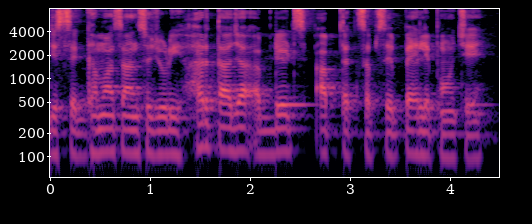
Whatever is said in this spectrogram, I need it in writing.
जिससे घमासान से जुड़ी हर ताज़ा अपडेट्स आप तक सबसे पहले पहुँचें।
